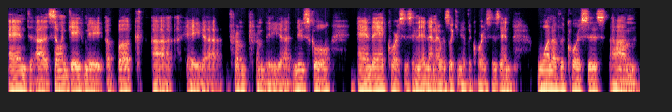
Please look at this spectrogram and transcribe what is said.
And uh, someone gave me a book, uh, a uh, from from the uh, new school, and they had courses in it. And I was looking at the courses, and one of the courses um,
